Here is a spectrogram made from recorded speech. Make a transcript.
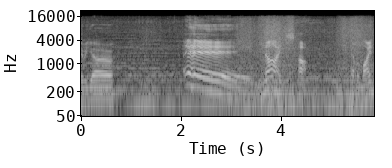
Here we go. Hey! Nice! Up. Never mind.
